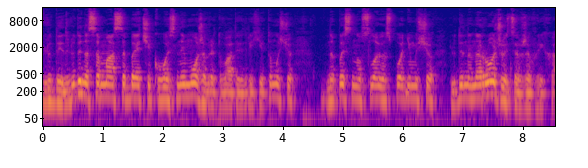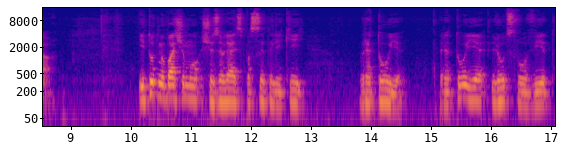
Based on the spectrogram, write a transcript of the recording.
в людини. Людина сама себе чи когось не може врятувати від гріхів, тому що написано в Слові Господньому, що людина народжується вже в гріхах. І тут ми бачимо, що з'являється Спаситель, який врятує, рятує людство від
